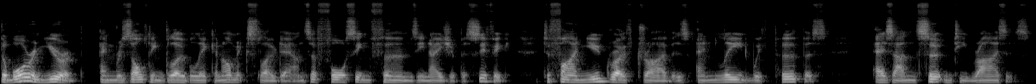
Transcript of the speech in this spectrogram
The war in Europe and resulting global economic slowdowns are forcing firms in Asia Pacific to find new growth drivers and lead with purpose as uncertainty rises.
